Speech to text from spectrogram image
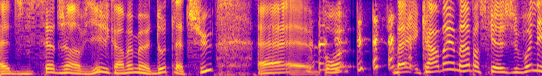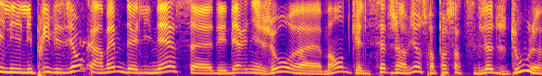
euh, du 17 janvier. J'ai quand même un doute là-dessus. Euh, pour- ben, quand même, hein, parce que je vois les, les, les prévisions quand même de l'INES euh, des derniers jours euh, montrent que le 17 janvier, on sera pas sorti de là du tout. Là.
